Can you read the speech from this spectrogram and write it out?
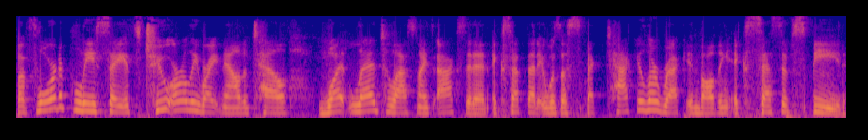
But Florida police say it's too early right now to tell what led to last night's accident, except that it was a spectacular wreck involving excessive speed.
